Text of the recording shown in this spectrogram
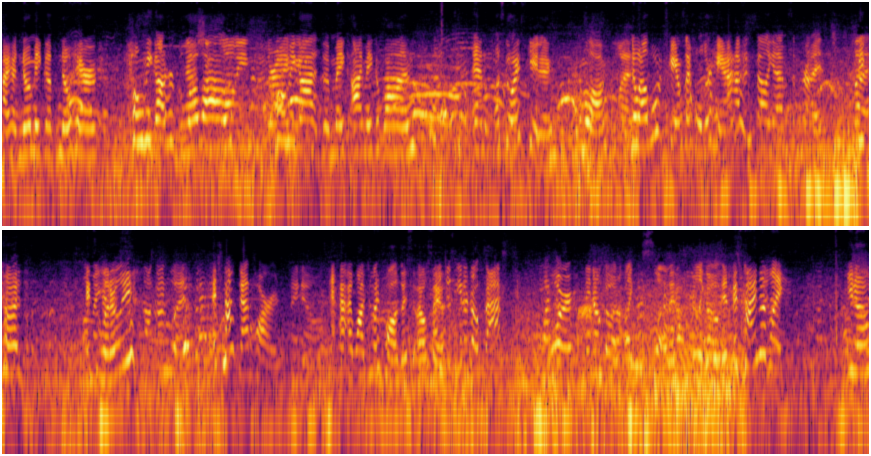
I had no makeup, no hair. Homie got her blowout. Homie got the make eye makeup on. And let's go ice skating. Come along. Noelle won't skate unless I hold her hand. I haven't fell yet, I'm surprised. Because it's literally, Knock on wood. it's not that hard. I know. I, I watch when I fall, as I, I'll say. Mine just either go fast or they don't go like slow. They don't really go in. It's kind of like, you know,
